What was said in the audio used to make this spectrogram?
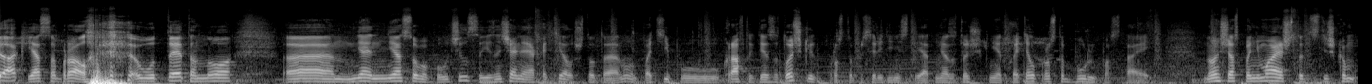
Итак, я собрал вот это, но э, меня не особо получился. Изначально я хотел что-то, ну, по типу крафта, где заточки просто посередине стоят, у меня заточек нет. Хотел просто буры поставить. Но сейчас понимаю, что это слишком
